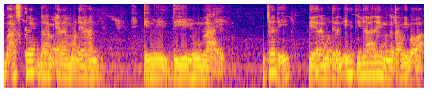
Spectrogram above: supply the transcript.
Baskrep dalam era modern ini dimulai. Jadi, di era modern ini tidak ada yang mengetahui bahwa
